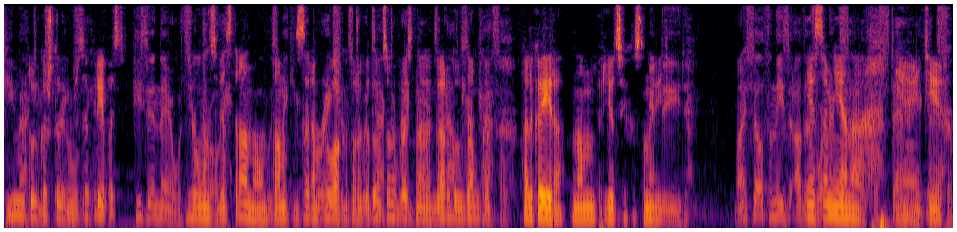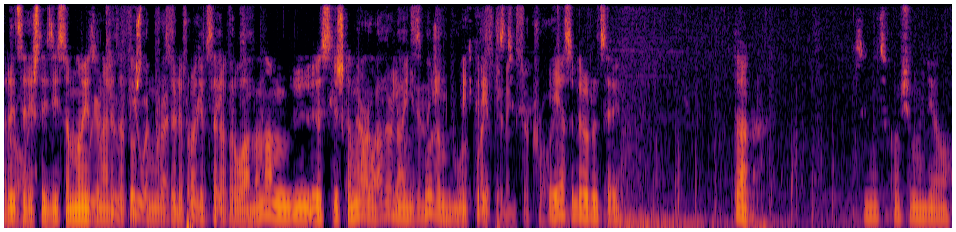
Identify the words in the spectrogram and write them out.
Хью только что вернулся в крепость. Вел он себя странно, он там сэром Крыла, который готовится напасть на гарду замка Алькаира. Нам придется их остановить. Несомненно, эти рыцари, что здесь со мной, знали за то, что мы выставили против сэра Круа, но нам слишком мало, и мы не сможем бить крепость. И я соберу рыцарей. Так. Цениться к общему делу.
